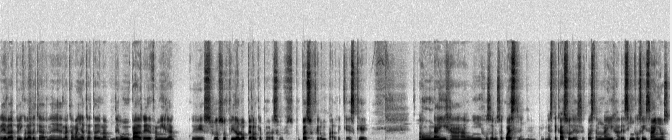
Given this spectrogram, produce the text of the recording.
eh, la película de La Cabaña trata de, un padre de familia que ha sufrido lo peor que puede, sufrir un padre, que es que a una hija, a un hijo se lo secuestren. En este caso le secuestran una hija de 5 o 6 años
